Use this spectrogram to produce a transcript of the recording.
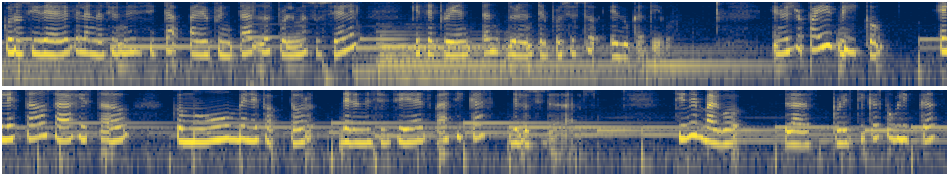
con los ideales de la nación necesita para enfrentar los problemas sociales que se proyectan durante el proceso educativo. En nuestro país, México, el Estado se ha gestado como un benefactor de las necesidades básicas de los ciudadanos. Sin embargo, las políticas públicas,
